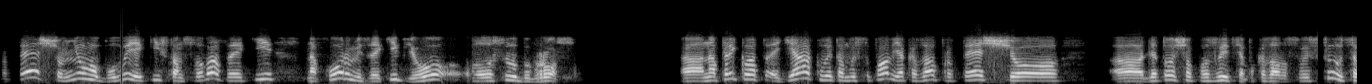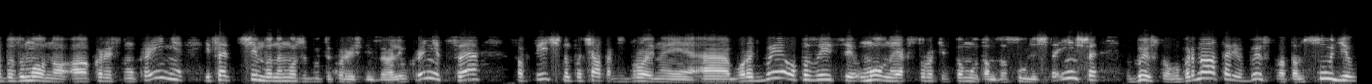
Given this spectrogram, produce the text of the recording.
про те, що в нього були якісь там слова, за які на форумі, за які б його оголосили б в розшук. Е, наприклад, я коли там виступав, я казав про те, що для того, щоб позиція показала свою силу, це безумовно корисно Україні, і це чим вони можуть бути корисні взагалі Україні. Це фактично початок збройної е, боротьби опозиції, умовно як 100 років тому там Засуліч та інше, вбивство губернаторів, вбивство там суддів,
